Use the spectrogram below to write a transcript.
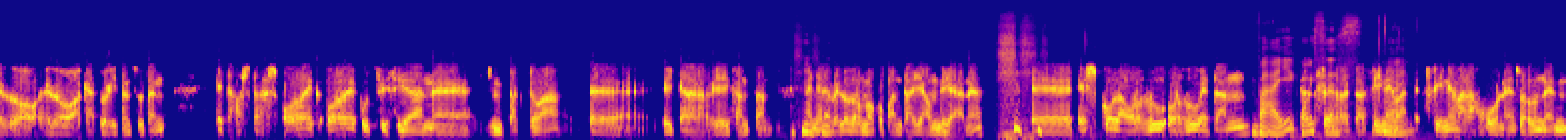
edo, edo akatu egiten zuten, eta ostras, horrek, horrek utzi zian e, impactoa e, ikaragarria izan zen. Gainera belodromoko pantalla hondian, eh? E, eskola ordu, orduetan bai, zer eta zinema, bai. zinemara jun, eh? Orduan,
